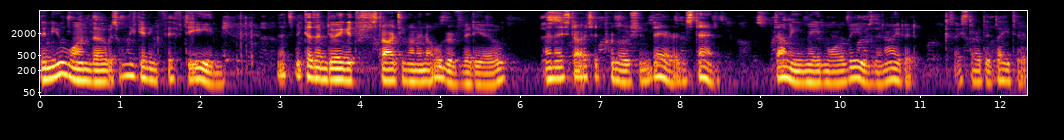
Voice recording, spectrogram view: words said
The new one, though, is only getting 15. That's because I'm doing it starting on an older video, and I started promotion there instead. Dummy made more views than I did, because I started later.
